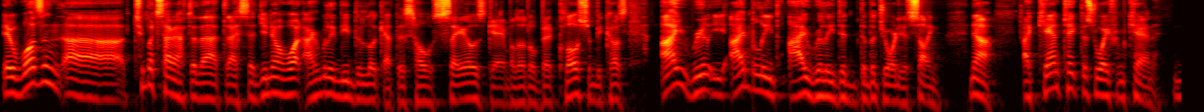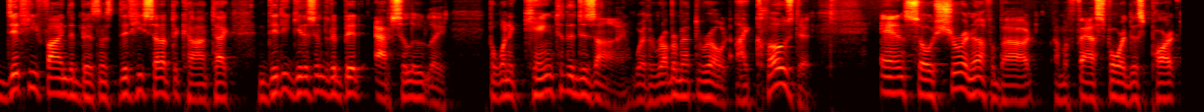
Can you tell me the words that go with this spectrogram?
it wasn't uh, too much time after that that I said, "You know what? I really need to look at this whole sales game a little bit closer because I really, I believed I really did the majority of selling." Now, I can't take this away from Ken. Did he find the business? Did he set up the contact? Did he get us into the bid? Absolutely. But when it came to the design, where the rubber met the road, I closed it. And so, sure enough, about I'm gonna fast forward this part.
